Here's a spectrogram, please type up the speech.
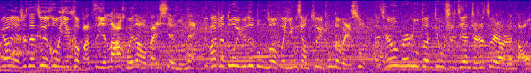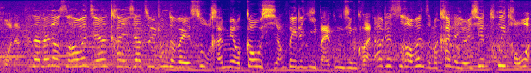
于洋也是在最后一刻把自己拉回到白线以内，就怕这多余的动作会影响最终的尾速。在前油门路段丢时间，这是最让人恼火的。现在来到四号弯前，看一下最终的尾速，还没有高翔背着一百公斤快。还有这四号弯怎怎么看着有一些推头啊？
